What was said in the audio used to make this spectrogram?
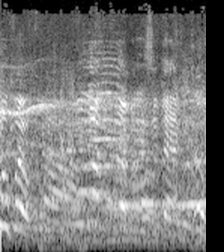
Chupa! Presidente!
